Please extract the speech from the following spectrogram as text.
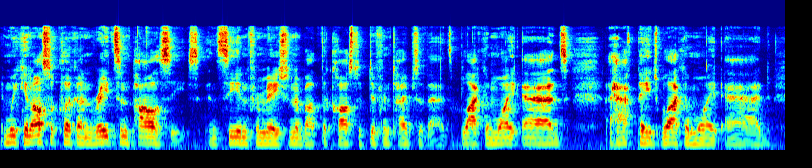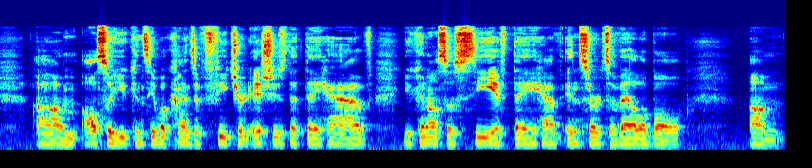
And we can also click on rates and policies and see information about the cost of different types of ads, black and white ads, a half page black and white ad. Um, also, you can see what kinds of featured issues that they have. You can also see if they have inserts available. Um,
